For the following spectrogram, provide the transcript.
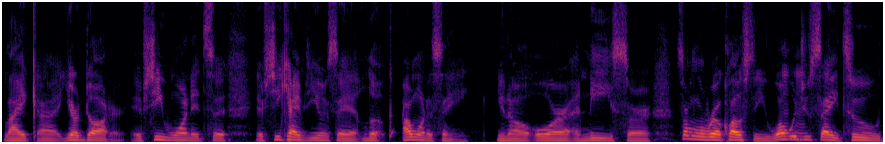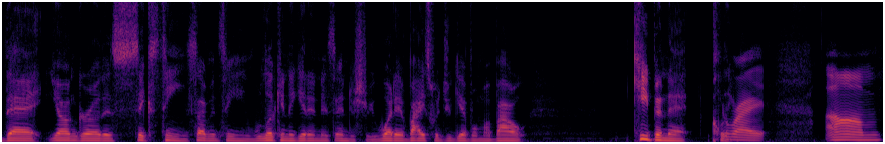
like uh, your daughter, if she wanted to, if she came to you and said, "Look, I want to sing," you know, or a niece or someone real close to you, what would you say to that young girl that's 16, 17, looking to get in this industry? What advice would you give them about keeping that clear? Right. Um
